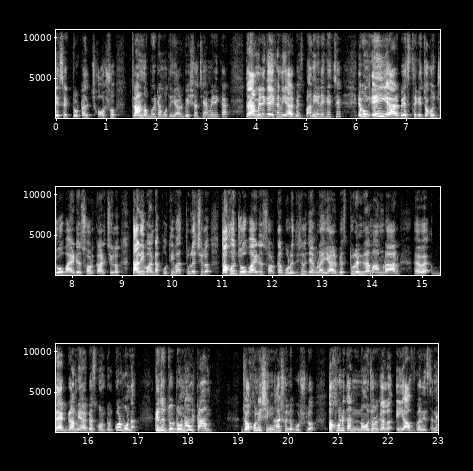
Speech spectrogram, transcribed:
দেশের টোটাল ছশো তিরানব্বইটা মতো এয়ারবেস আছে আমেরিকার তো আমেরিকা এখানে এয়ারবেস বানিয়ে রেখেছে এবং এই এয়ারবেস থেকে যখন জো বাইডেন সরকার ছিল, তালিবানরা প্রতিবাদ তুলেছিল, তখন জো বাইডেন সরকার বলে দিয়েছিল যে, আমরা এয়ারবেস তুলে নিলাম, আমরা আর ব্যাকগ্রাম এয়ারবেস কন্ট্রোল করব না। কিন্তু ডোনাল্ড ট্রাম্প যখনই সিংহাসনে বসল, তখনই তার নজর গেল এই আফগানিস্তানে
